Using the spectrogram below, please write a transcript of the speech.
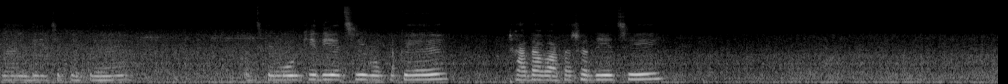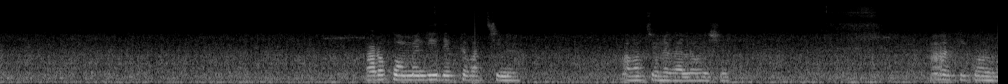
গপুকে দিয়েছি খেতে। আজকে মুরগি দিয়েছি গপুকে, সাদা বাতাসা দিয়েছি। কারও কমেন্টই দেখতে পাচ্ছি না। আবার চলে গেল এসে। আর কি করব?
